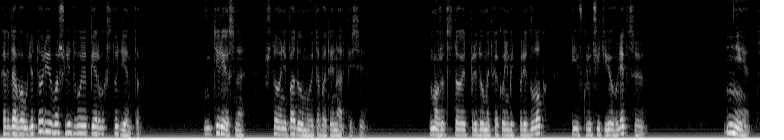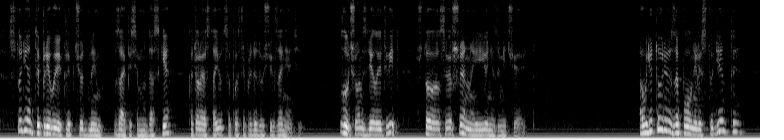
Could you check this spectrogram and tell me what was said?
когда в аудиторию вошли двое первых студентов. Интересно, что они подумают об этой надписи. Может, стоит придумать какой-нибудь предлог и включить ее в лекцию? Нет, студенты привыкли к чудным записям на доске, которые остаются после предыдущих занятий. Лучше он сделает вид, что совершенно ее не замечает. Аудиторию заполнили студенты,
